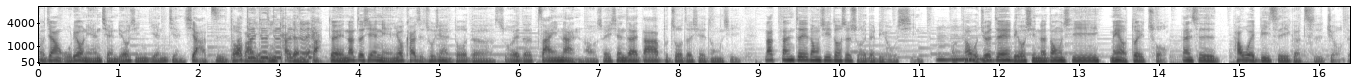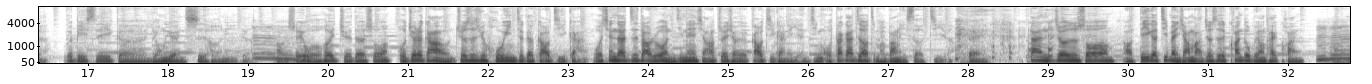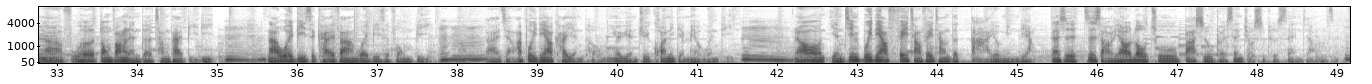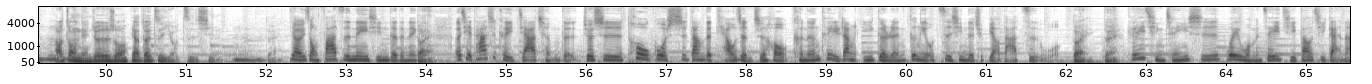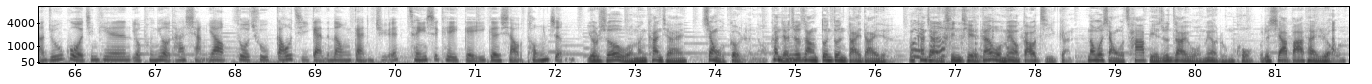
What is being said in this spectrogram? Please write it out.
我这样五六年前流行眼睑下至，都要把眼睛开得对很大。对，那这些年又开始出现很多的所谓的灾难哦，所以现在大家不做这些东西。那但这些东西都是所谓的流行嗯，哦但我觉得这些流行的东西没有对错，但是它未必是一个持久的，未必是一个永远适合你的。嗯好、所以我会觉得说，我觉得刚好就是去呼应这个高级感。我现在知道，如果你今天想要追求一个高级感的眼睛，我大概知道怎么帮你设计了。对，但就是说，哦，第一个基本想法就是宽度不用太宽，哦，嗯哼，那符合东方人的常态比例，嗯。那未必是开放，未必是封闭。嗯大概这样。啊，不一定要开眼头，因为远距宽一点没有问题。嗯，然后眼睛不一定要非常非常的大又明亮，但是至少也要露出八十五 percent、九十 percent 这样子。嗯，然后重点就是说要对自己有自信，嗯对，要有一种发自内心的的那个对，而且它是可以加成的，就是透过适当的调整之后，可能可以让一个人更有自信的去表达自我。对对。可以请陈医师为我们这一集高级感啊，如果今天有朋友他想要做出高级感的那种感觉，陈医师可以给一个小同整。有时候我们看起来像我个人哦，看起来就这样顿顿呆呆的，我看起来很亲切，但是我没有高级感。那我想我差别就在于我没有轮廓，我的下巴太肉了。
